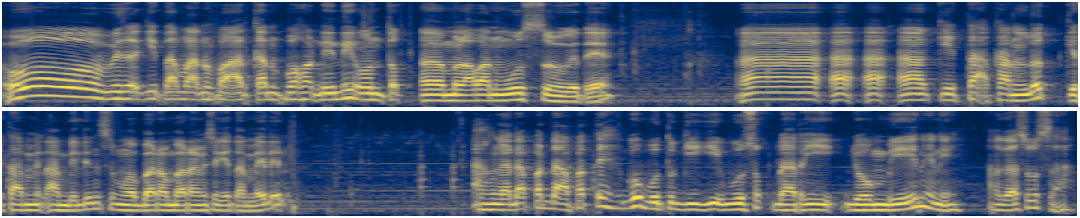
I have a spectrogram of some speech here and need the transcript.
Oh, bisa kita manfaatkan pohon ini untuk uh, melawan musuh gitu ya. Uh, uh, uh, uh, kita akan loot, kita ambil ambilin semua barang-barang bisa kita ambilin. Ah nggak dapat dapat deh, gue butuh gigi busuk dari zombie ini nih, agak susah.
